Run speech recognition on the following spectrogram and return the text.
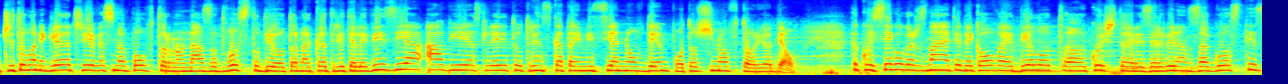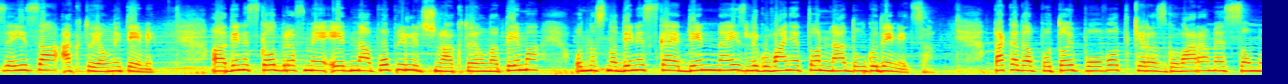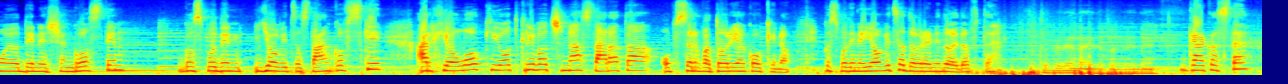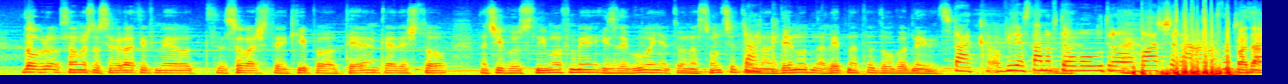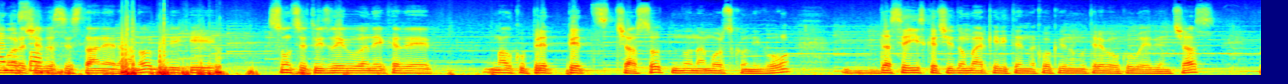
Почитувани гледачи, еве сме повторно назад во студиото на К3 телевизија, а вие следите утринската емисија Нов ден, поточно вториот дел. Како и секогаш знаете дека ова е делот кој што е резервиран за гости за и за актуелни теми. Денеска одбравме една поприлично актуелна тема, односно денеска е ден на излегувањето на долгоденица. Така да по тој повод ќе разговараме со мојот денешен гостин, господин Јовица Станковски, археолог и откривач на старата обсерваторија Кокино. Господине Јовица, добре ни дојдовте. Добре ден, ајде, добре ден. Како сте? Добро, само што се вративме од со вашата екипа од терен, каде што значи го снимавме излегувањето на сонцето так. на денот на летната долгодневица. Так, вие станавте да. ово утро баш рано, значи Па да, мораше со... да се стане рано, бидејќи сонцето излегува некаде малку пред 5 часот, но на морско ниво, да се искачи до маркерите на Кокрино му треба околу 1 час.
